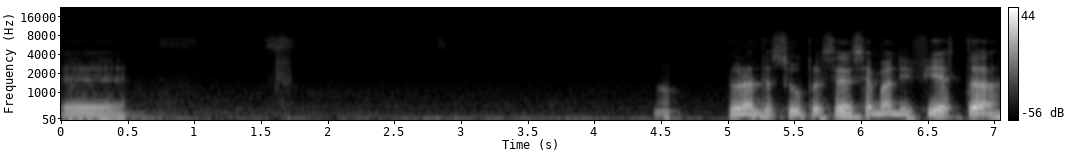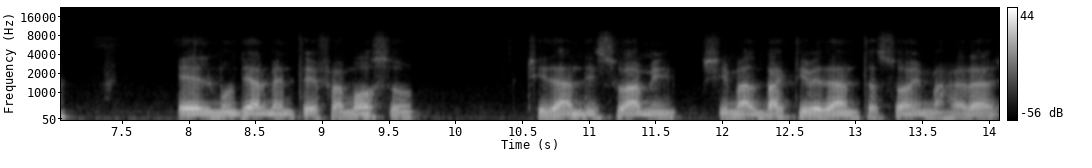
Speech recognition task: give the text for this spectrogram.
eh, durante su presencia manifiesta el mundialmente famoso Chidandi Swami Shimad Bhakti Vedanta Swami Maharaj,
